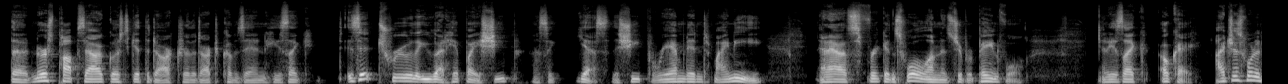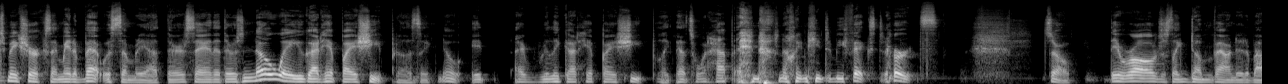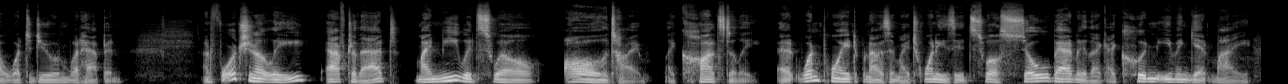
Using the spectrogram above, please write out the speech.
the nurse pops out, goes to get the doctor. The doctor comes in. He's like, "Is it true that you got hit by a sheep?" I was like, "Yes, the sheep rammed into my knee, and now it's freaking swollen and super painful." And he's like, okay, I just wanted to make sure because I made a bet with somebody out there saying that there's no way you got hit by a sheep. And I was like, no, it, I really got hit by a sheep. Like, that's what happened. now I need to be fixed. It hurts. So they were all just like dumbfounded about what to do and what happened. Unfortunately, after that, my knee would swell all the time, like constantly. At one point when I was in my 20s, it'd swell so badly, like I couldn't even get my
